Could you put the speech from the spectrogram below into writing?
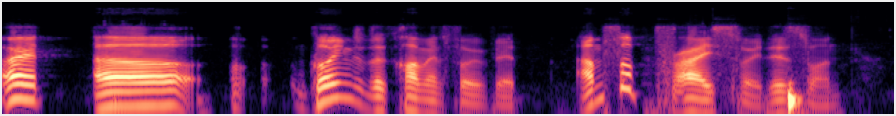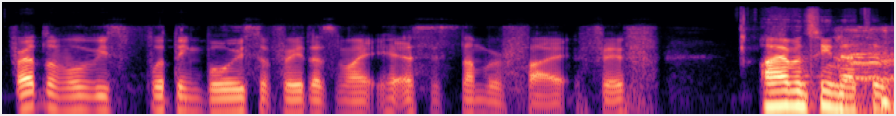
All right. Uh, going to the comments for a bit. I'm surprised by this one. Fred the movie's putting Beau is Afraid as my as his number five fifth. I haven't seen that too.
